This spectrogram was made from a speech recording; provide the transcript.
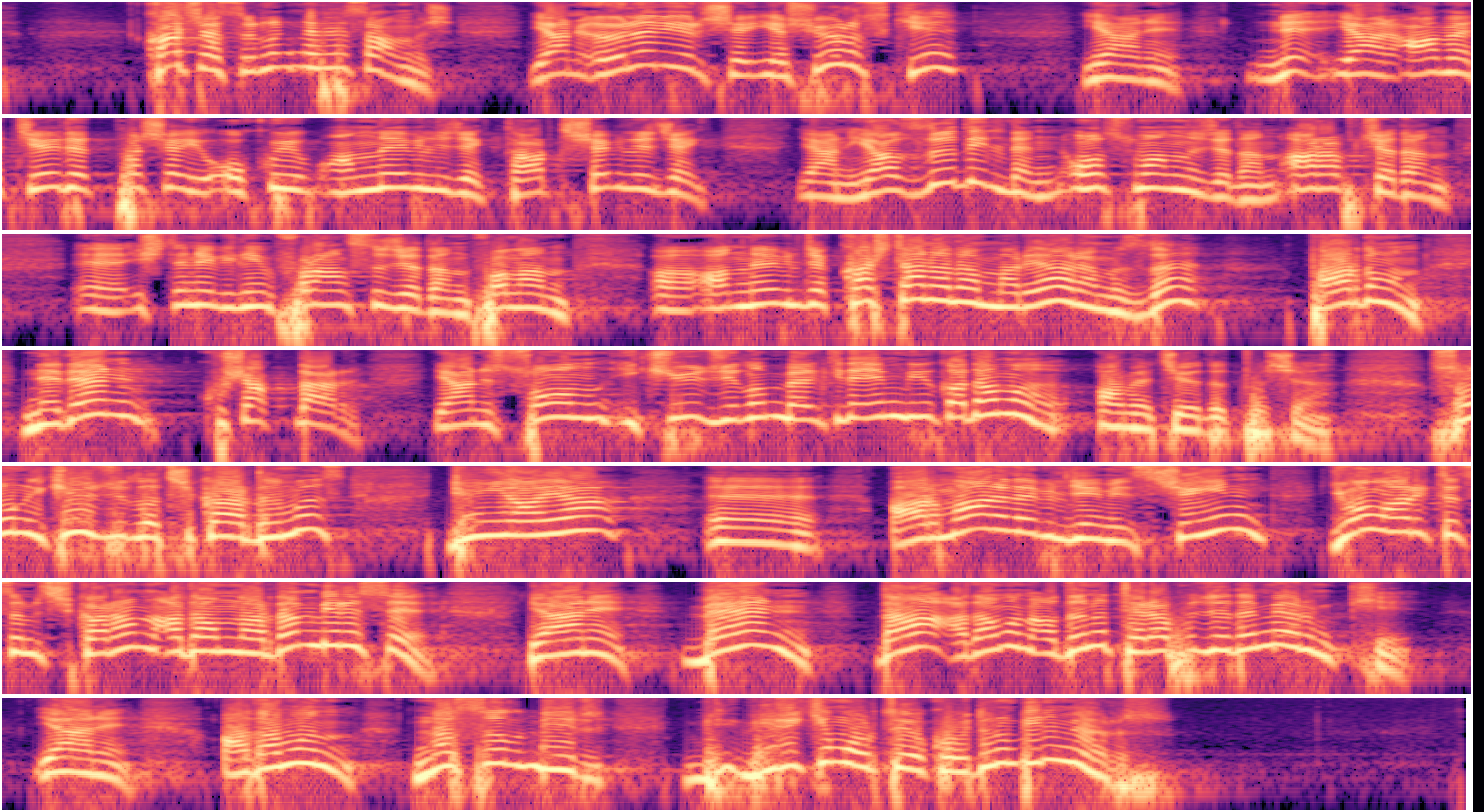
Kaç asırlık nefes almış. Yani öyle bir şey yaşıyoruz ki yani ne yani Ahmet Cevdet Paşa'yı okuyup anlayabilecek, tartışabilecek yani yazdığı dilden Osmanlıcadan, Arapçadan, e, işte ne bileyim Fransızcadan falan a, anlayabilecek kaç tane adam var ya aramızda? Pardon. Neden kuşaklar? Yani son 200 yılın belki de en büyük adamı Ahmet Cevdet Paşa. Son 200 yılda çıkardığımız dünyaya e, armağan edebileceğimiz şeyin yol haritasını çıkaran adamlardan birisi. Yani ben daha adamın adını telaffuz edemiyorum ki. Yani adamın nasıl bir bir- birikim ortaya koyduğunu bilmiyoruz.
